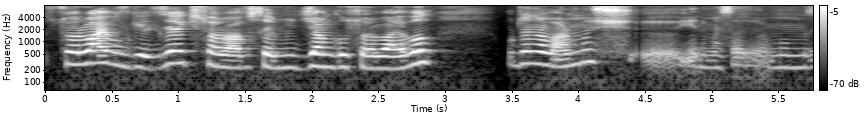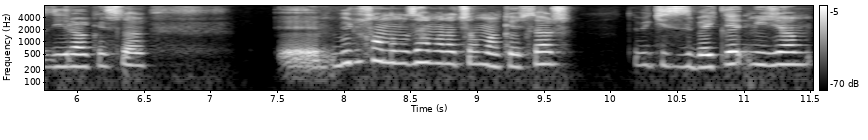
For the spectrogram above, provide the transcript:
Survival gelecek. Survival serimiz Jungle Survival. Burada ne varmış? Ee, yeni mesaj almamız değil arkadaşlar. Ee, büyülü sandığımızı hemen açalım arkadaşlar. Tabii ki sizi bekletmeyeceğim.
